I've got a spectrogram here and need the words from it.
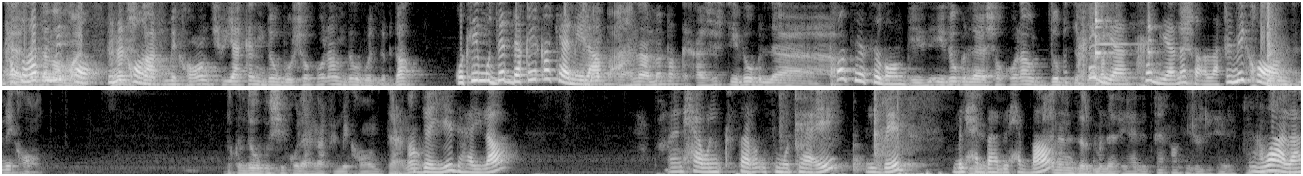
نحطوها آه، في زبدة ال micro- normal. في هنا الميكرو. نحطوها في ال micro-ondes شوية كنذوبوا الشوكولا ونذوبوا الزبدة. قلت لي مدة دقيقة كاملة. ب- هنا ما دقيقه juste يذوب ال- 30 secondes. يذوب الشوكولا وتذوب الزبدة. تخي بيان. تخي بيان ما. شاء الله. في الميكرووند. في الميكرووند. دوك نذوبوا الشيكولا هنا في ال micro-ondes تاعنا. جيد هايلة. نحاول نكسر اسمه تاعي البيض بالحبة بالحبة. أنا نزرب منها في هذه الدقيقة وانت تزربي في هذه الدقيقة. voilà.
